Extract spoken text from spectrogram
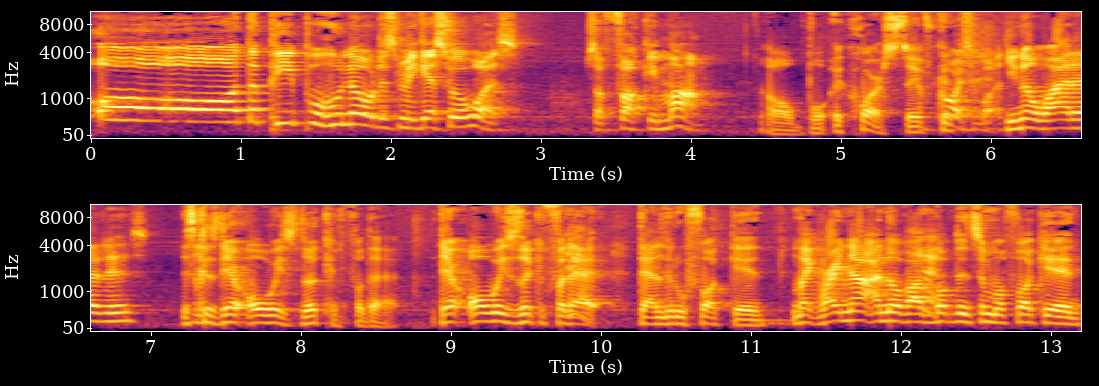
all the people who noticed me, guess who it was? It's a fucking mom. Oh boy, of course. Of course it was. You know why that is? It's because they're always looking for that. They're always looking for that that little fucking like right now. I know if I Yeah. bumped into my fucking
